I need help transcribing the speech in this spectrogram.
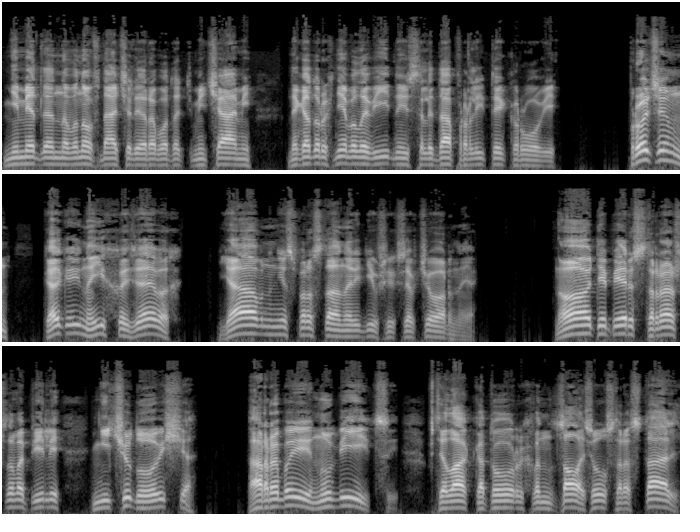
немедленно вновь начали работать мечами, на которых не было видно и следа пролитой крови. Впрочем, как и на их хозяевах, явно неспроста нарядившихся в черное. Но теперь страшно вопили не чудовища, а рабы, нубийцы, в телах которых вонзалась острая сталь.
